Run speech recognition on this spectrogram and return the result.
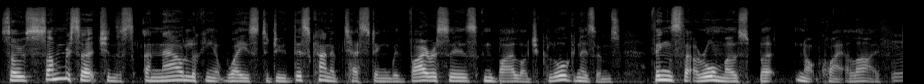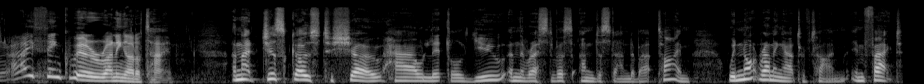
So, some researchers are now looking at ways to do this kind of testing with viruses and biological organisms, things that are almost but not quite alive. I think we're running out of time. And that just goes to show how little you and the rest of us understand about time. We're not running out of time. In fact,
